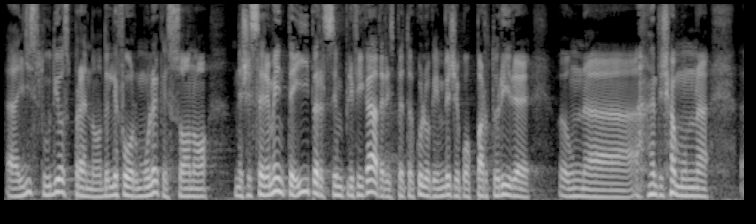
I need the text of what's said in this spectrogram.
eh, gli studios prendono delle formule che sono necessariamente iper semplificate rispetto a quello che invece può partorire eh, un, uh, diciamo un, uh,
